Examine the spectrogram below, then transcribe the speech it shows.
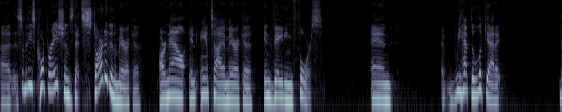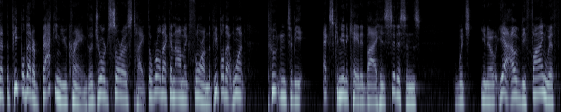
uh, some of these corporations that started in America are now an anti America invading force. And we have to look at it that the people that are backing Ukraine, the George Soros type, the World Economic Forum, the people that want Putin to be excommunicated by his citizens which, you know, yeah, I would be fine with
